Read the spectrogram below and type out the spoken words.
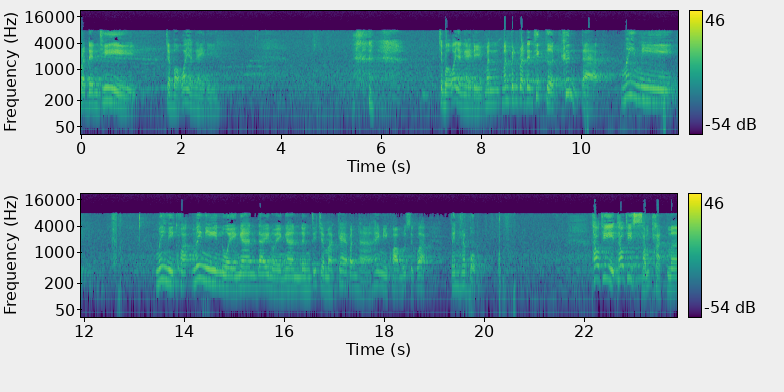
ประเด็นที่จะบอกว่ายังไงดี จะบอกว่ายังไงดี มันมันเป็นประเด็นที่เกิดขึ้น แต่ไม่มีไม่มีควไม่มีหน่วยงานใดหน่วยงานหนึ่งที่จะมาแก้ปัญหาให้มีความรู้สึกว่าเป็นระบบ เท่าที่เท่าที่สัมผัสมา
